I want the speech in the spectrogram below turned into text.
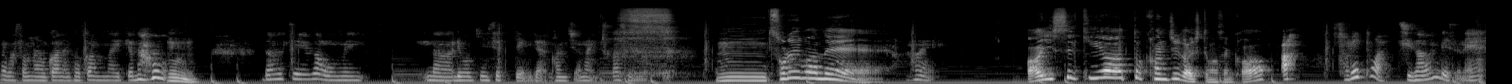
なんかそんなお金かかんないけど、うん。男性が多めな料金設定みたいな感じじゃないですか、そういうん、それはね。はい。相席屋と勘違いしてませんか？あそれとは違うんですね。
